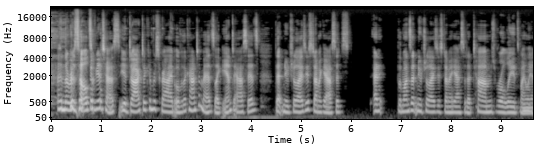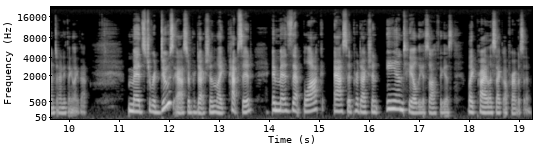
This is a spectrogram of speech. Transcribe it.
and the results of your tests, your doctor can prescribe over the counter meds like antacids that neutralize your stomach acids and the ones that neutralize your stomach acid are Tums, Rolaids. Mylanta, anything like that. Meds to reduce acid production like Pepcid and meds that block acid production and heal the esophagus like Prilosec or Prevacid.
